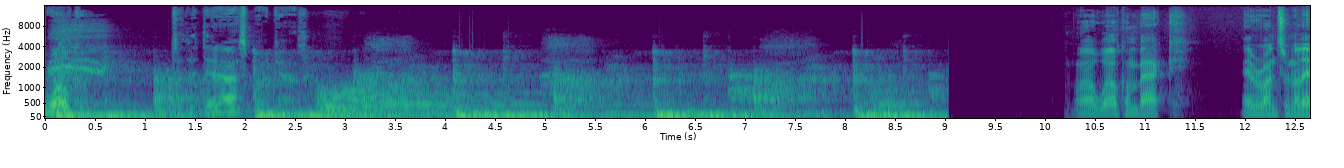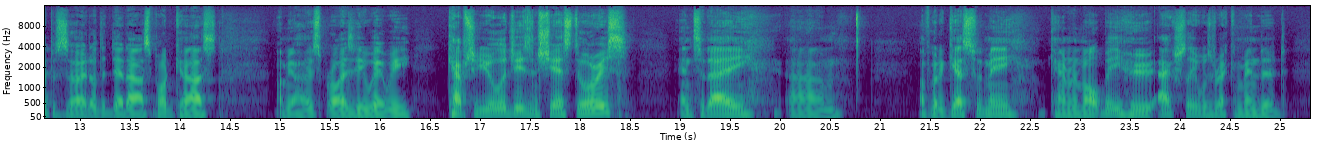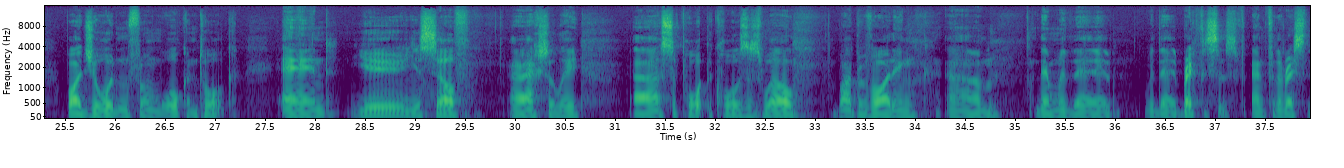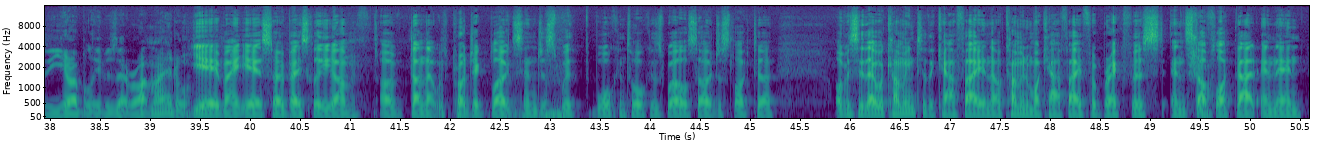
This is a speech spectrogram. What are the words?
Welcome to the Dead Ass Podcast. Well, welcome back, everyone, to another episode of the Dead Ass Podcast. I'm your host, Bryzy, where we capture eulogies and share stories. And today, um, I've got a guest with me, Cameron Maltby, who actually was recommended by Jordan from Walk and Talk. And you yourself actually uh, support the cause as well by providing um, them with their with their breakfasts and for the rest of the year, I believe. Is that right, mate? Or Yeah, mate. Yeah. So basically, um, I've done that with Project Blokes and just with Walk and Talk as well. So I just like to, obviously, they were coming to the cafe and they were coming to my cafe for breakfast and stuff like that. And then,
